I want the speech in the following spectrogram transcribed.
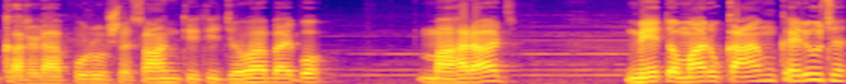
ઘરડા પુરુષે શાંતિથી જવાબ આપ્યો, મહારાજ, મેં તો મારું કામ કર્યું છે.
